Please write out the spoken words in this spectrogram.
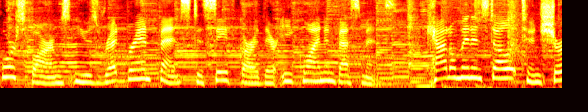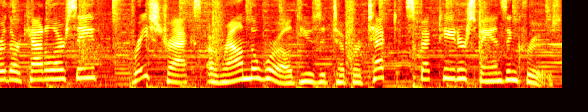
horse farms use Red Brand Fence to safeguard their equine investments. Cattlemen install it to ensure their cattle are safe. Racetracks around the world use it to protect spectators, fans, and crews.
